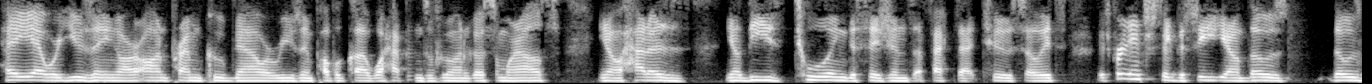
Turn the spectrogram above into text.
hey yeah we're using our on-prem kube now or we're using public cloud what happens if we want to go somewhere else you know how does you know these tooling decisions affect that too so it's it's pretty interesting to see you know those those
